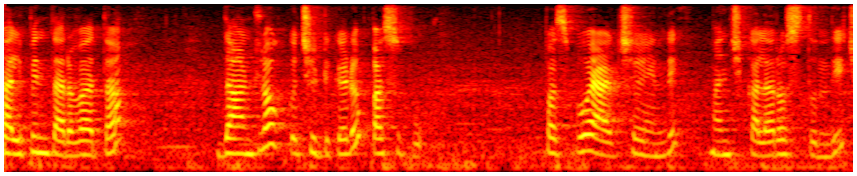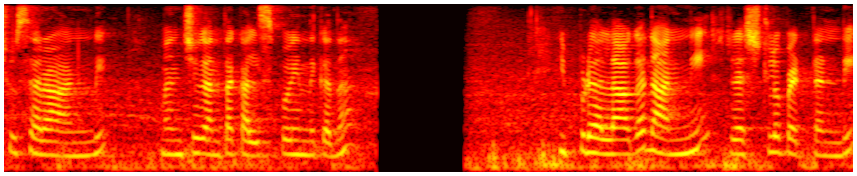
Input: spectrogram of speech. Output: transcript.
కలిపిన తర్వాత దాంట్లో ఒక చిటికెడు పసుపు. పసుపు యాడ్ చేయండి. మంచి కలర్ వస్తుంది. చూసారా అండి? మంచిగా అంతా కలిసిపోయింది కదా? ఇప్పుడు అలాగా దాన్ని రెస్ట్లో పెట్టండి.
